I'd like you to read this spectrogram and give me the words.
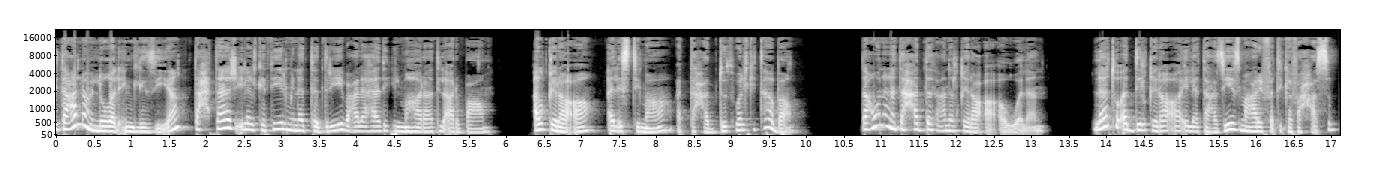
لتعلم اللغة الإنجليزية تحتاج إلى الكثير من التدريب على هذه المهارات الأربعة: القراءة، الاستماع، التحدث والكتابة. دعونا نتحدث عن القراءة أولاً. لا تؤدي القراءة إلى تعزيز معرفتك فحسب،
